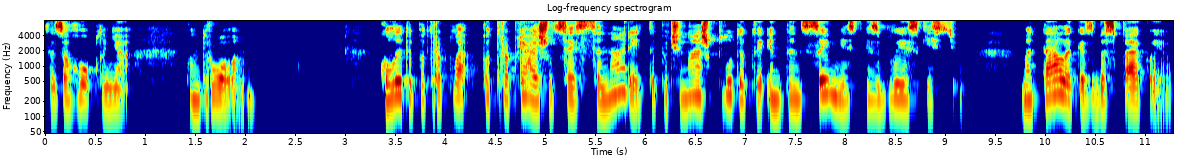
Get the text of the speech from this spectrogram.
це захоплення контролем. Коли ти потрапляєш у цей сценарій, ти починаєш плутати інтенсивність із близькістю, метелики з безпекою,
